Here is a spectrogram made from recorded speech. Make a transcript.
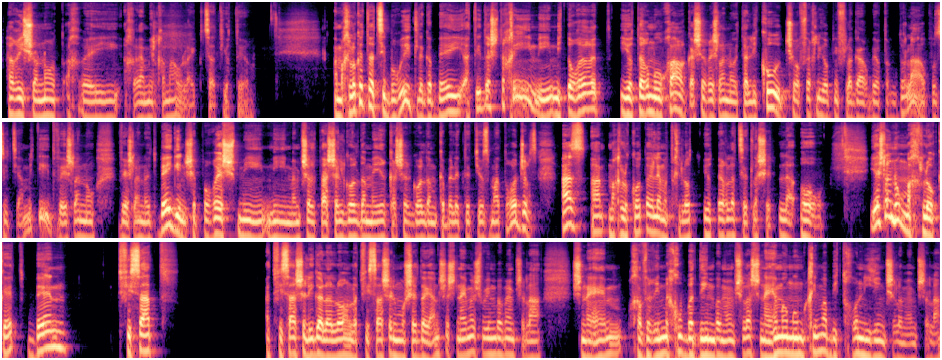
הראשונות אחרי, אחרי המלחמה, אולי קצת יותר. המחלוקת הציבורית לגבי עתיד השטחים היא מתעוררת יותר מאוחר, כאשר יש לנו את הליכוד, שהופך להיות מפלגה הרבה יותר גדולה, אופוזיציה אמיתית, ויש לנו, ויש לנו את בגין, שפורש מממשלתה של גולדה מאיר, כאשר גולדה מקבלת את יוזמת רוג'רס, אז המחלוקות האלה מתחילות יותר לצאת לשט, לאור. יש לנו מחלוקת בין תפיסת התפיסה של יגאל אלון לתפיסה של משה דיין, ששניהם יושבים בממשלה, שניהם חברים מכובדים בממשלה, שניהם המומחים הביטחוניים של הממשלה.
